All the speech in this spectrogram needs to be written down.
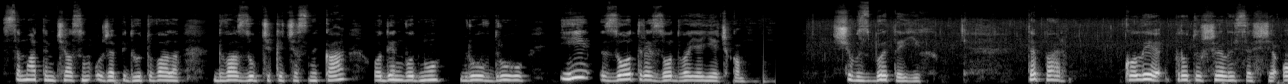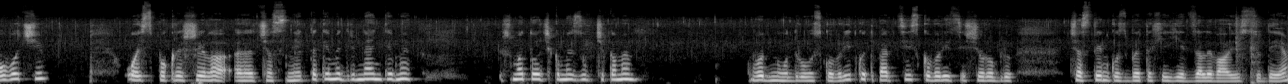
Сама тим часом уже підготувала два зубчики чесника, один в одну, другу в другу, і зо три, зо два яєчка, щоб збити їх. Тепер, коли протушилися ще овочі, ось покришила е, часник такими дрібненькими шматочками, зубчиками в одну другу сковорідку. Тепер в цій сковорідці, що роблю, частинку збитих яєць заливаю сюди.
